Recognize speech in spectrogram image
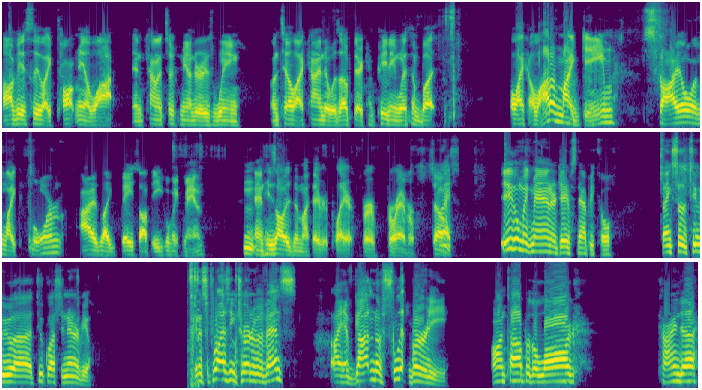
obviously like taught me a lot and kind of took me under his wing until I kind of was up there competing with him. But like a lot of my game style and like form, I like base off Eagle McMahon. Mm. And he's always been my favorite player for forever. So Nice. Eagle McMahon or James Snappy Cole. Thanks for the two uh, two question interview. In a surprising turn of events, I have gotten a slip birdie. on top of the log, kinda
